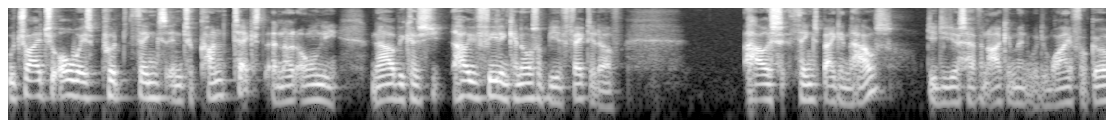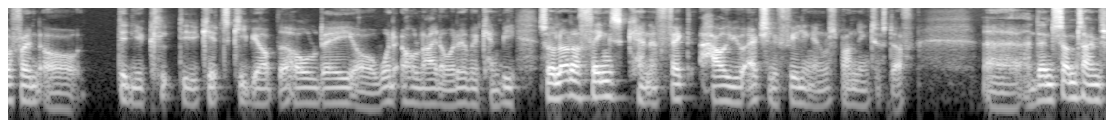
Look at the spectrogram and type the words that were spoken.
we try to always put things into context and not only now because how you're feeling can also be affected of how is things back in the house. Did you just have an argument with your wife or girlfriend, or didn't you did your kids keep you up the whole day or what whole night or whatever it can be? So a lot of things can affect how you're actually feeling and responding to stuff. Uh, and then sometimes,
